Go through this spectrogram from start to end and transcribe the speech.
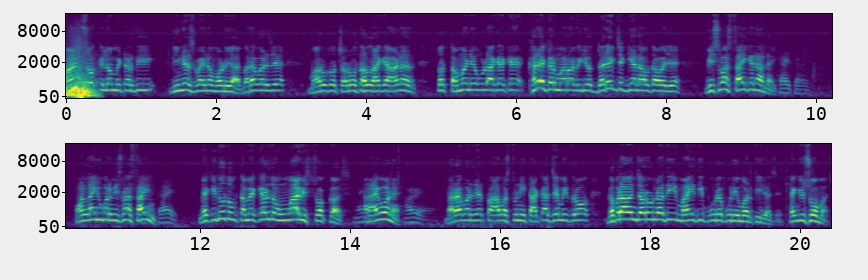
પાંચસો કિલોમીટરથી દિનેશભાઈને મળ્યા. બરાબર છે? મારું તો ચરોતર લાગે આણંદ. તો તમને એવું લાગે કે ખરેખર મારા વીડિયો દરેક જગ્યાના આવતા હોય છે? વિશ્વાસ થાય કે ના થાય? ઓનલાઈન ઉપર વિશ્વાસ થાય ને? મેં કીધું તું તમે કહેજો હું આવીશ ચોક્કસ. અને આવ્યો ને? બરાબર છે? તો આ વસ્તુની તાકાત છે મિત્રો. ગભરાવાની જરૂર નથી. માહિતી પૂરેપૂરી મળતી રહેશે. થેન્ક યુ સો મચ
